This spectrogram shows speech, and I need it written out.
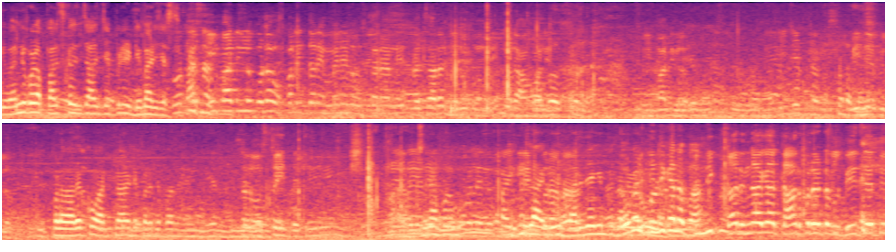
ఇవన్నీ కూడా పరిష్కరించాలని చెప్పి నేను డిమాండ్ చేస్తున్నాను మీ పార్టీలో కూడా ఒకరిద్దరు ఎమ్మెల్యేలు వస్తారని ప్రచారం జరుగుతుంది. మీరు ఆహ్వానిస్తారు. మీ పార్టీలో బీజేపీలో. ఇప్పటి వరకు అట్లాంటి ప్రతిపాదన వచ్చినప్పుడు కార్పొరేటర్లు బీజేపీ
